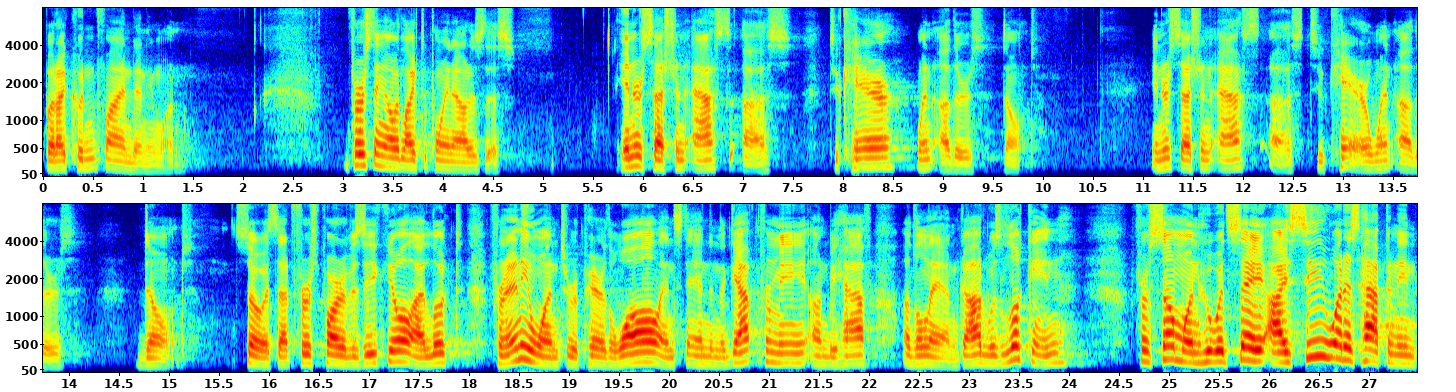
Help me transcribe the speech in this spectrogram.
but I couldn't find anyone. First thing I would like to point out is this. Intercession asks us to care when others don't. Intercession asks us to care when others don't. So it's that first part of Ezekiel. I looked for anyone to repair the wall and stand in the gap for me on behalf of the land. God was looking for someone who would say, I see what is happening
